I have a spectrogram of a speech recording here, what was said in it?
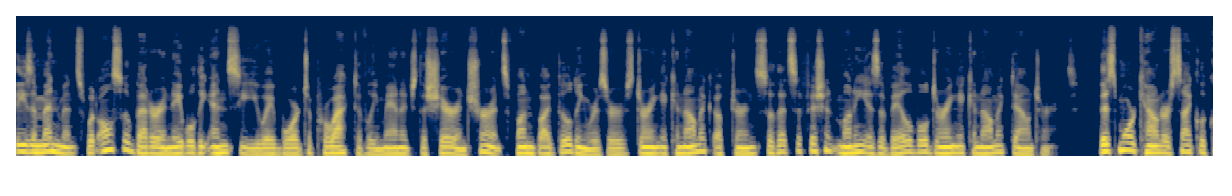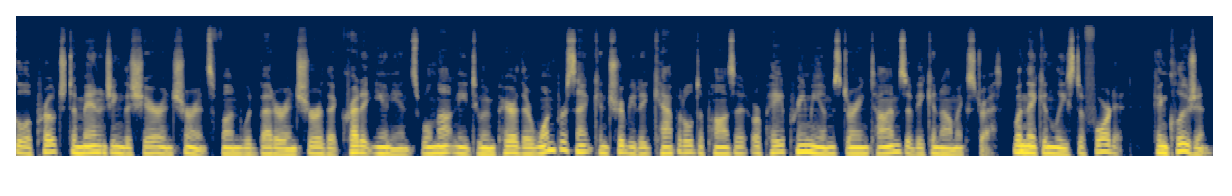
These amendments would also better enable the NCUA board to proactively manage the Share Insurance Fund by building reserves during economic upturns so that sufficient money is available during economic downturns. This more counter-cyclical approach to managing the share insurance fund would better ensure that credit unions will not need to impair their 1% contributed capital deposit or pay premiums during times of economic stress when they can least afford it. Conclusion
